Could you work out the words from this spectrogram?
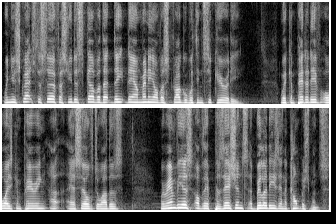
When you scratch the surface, you discover that deep down many of us struggle with insecurity. We're competitive, always comparing uh, ourselves to others. We're envious of their possessions, abilities, and accomplishments.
